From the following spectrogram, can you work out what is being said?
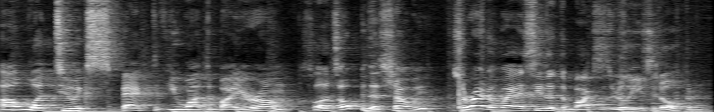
uh, what to expect if you want to buy your own. So let's open this, shall we? So right away, I see that the box is really easy to open.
